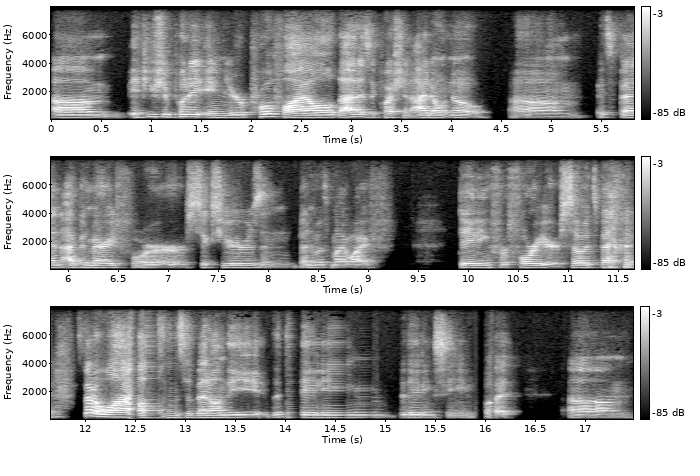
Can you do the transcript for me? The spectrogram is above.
Um, if you should put it in your profile, that is a question I don't know. Um, it's been, I've been married for six years and been with my wife dating for four years. So it's been, it's been a while since I've been on the, the dating, the dating scene, but um,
